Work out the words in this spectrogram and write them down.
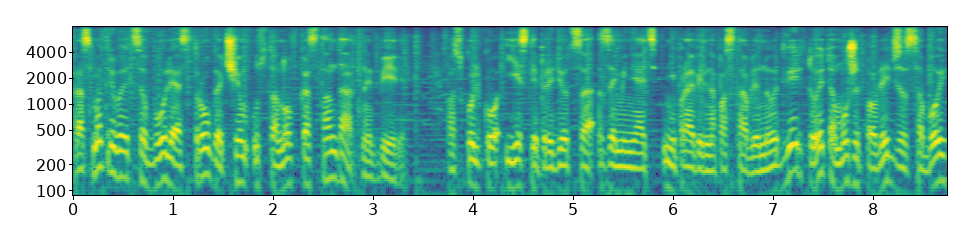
рассматривается более строго, чем установка стандартной двери – поскольку если придется заменять неправильно поставленную дверь, то это может повлечь за собой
